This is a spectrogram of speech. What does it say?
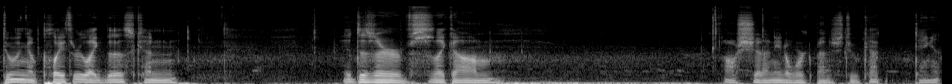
doing a playthrough like this can it deserves like um oh shit I need a workbench too god dang it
